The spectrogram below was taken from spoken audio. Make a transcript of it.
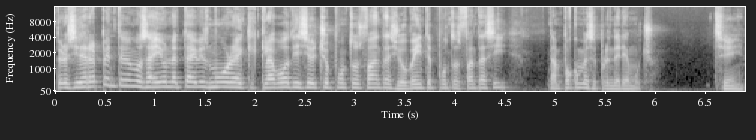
Pero si de repente vemos ahí una Tyvis Murray que clavó 18 puntos fantasy o 20 puntos fantasy, tampoco me sorprendería mucho. Sí,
